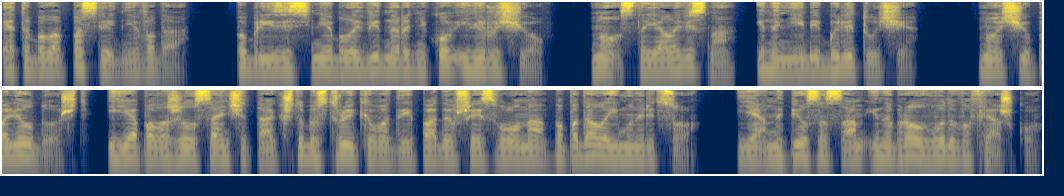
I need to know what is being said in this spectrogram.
Это была последняя вода. Поблизости не было видно родников или ручьев, но стояла весна, и на небе были тучи. Ночью полил дождь, и я положил Санчо так, чтобы струйка воды, падавшая с валуна, попадала ему на лицо. Я напился сам и набрал воду во фляжку.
